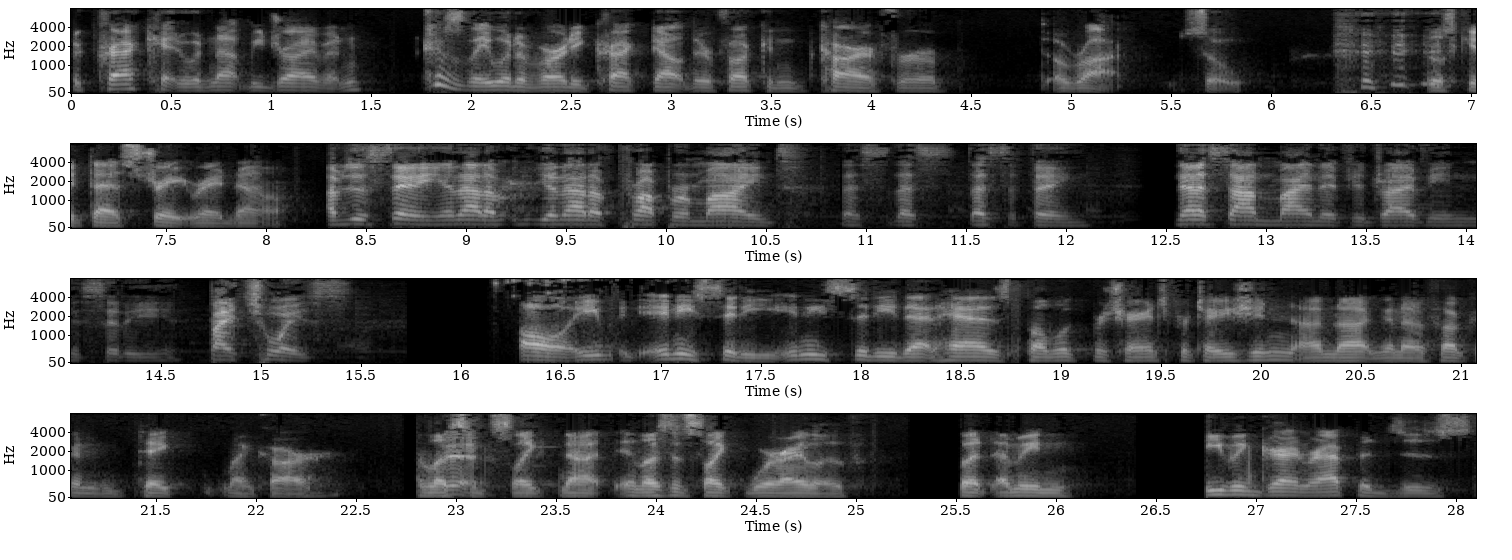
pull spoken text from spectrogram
a crackhead would not be driving because they would have already cracked out their fucking car for a, rock. So let's get that straight right now. I'm just saying you're not a you're not a proper mind. That's that's that's the thing. Not a sound mind if you're driving the city by choice. Oh, even any city, any city that has public transportation, I'm not gonna fucking take my car unless Yeah. it's like not unless it's like where I live. But I mean, even Grand Rapids is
